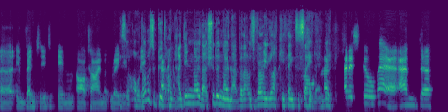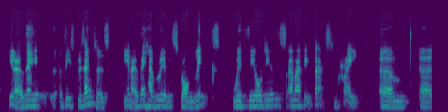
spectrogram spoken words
uh, invented in our time at Radio. Oh, that was a good. I didn't know that. I should have known that, but that was a very lucky thing to say. then, good. and it's still there. And uh, you know, they these presenters you know, they have really strong links with the audience, and I think that's great. Um, uh,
